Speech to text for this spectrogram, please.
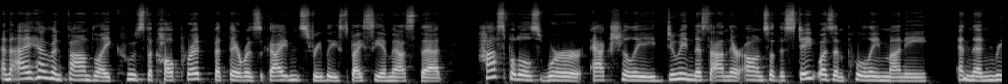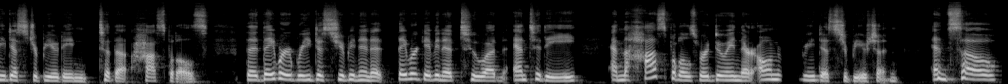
And I haven't found like who's the culprit, but there was guidance released by CMS that hospitals were actually doing this on their own. So the state wasn't pooling money and then redistributing to the hospitals. That they were redistributing it, they were giving it to an entity, and the hospitals were doing their own redistribution. And so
